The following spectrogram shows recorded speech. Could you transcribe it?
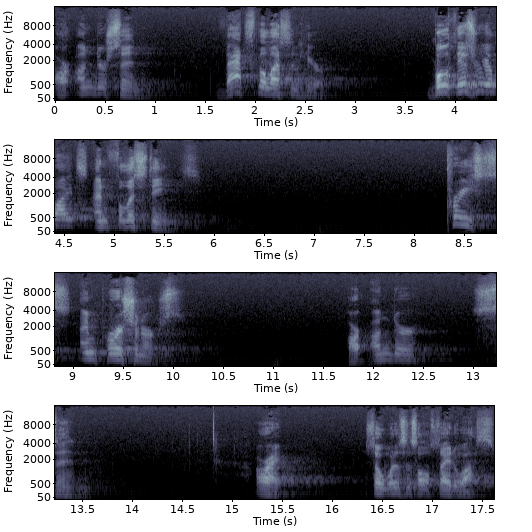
are under sin. That's the lesson here. Both Israelites and Philistines, priests and parishioners, are under sin. All right, so what does this all say to us?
